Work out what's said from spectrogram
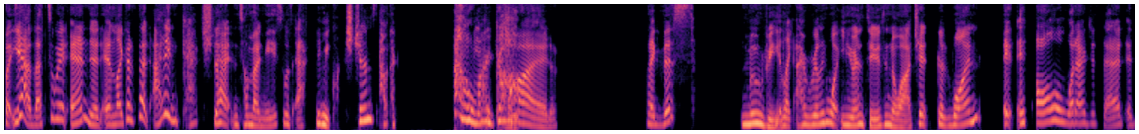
But yeah, that's the way it ended. And like I said, I didn't catch that until my niece was asking me questions. I was like, oh my God. Like this movie, like I really want you and Susan to watch it because one, it, it's all what I just said. It,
